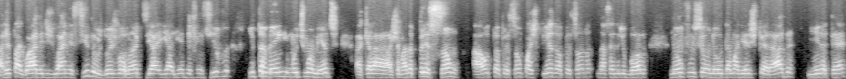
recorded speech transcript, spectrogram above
a retaguarda desguarnecida, os dois volantes e a, e a, linha defensiva, e também, em muitos momentos, aquela chamada pressão alta, pressão pós-perda, a pressão na, na saída de bola, não funcionou da maneira esperada, e ele até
